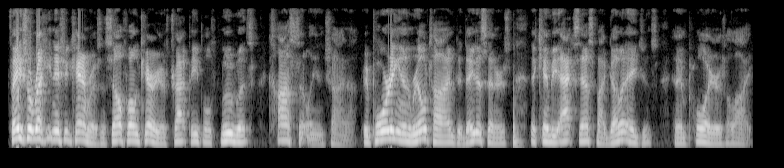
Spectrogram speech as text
Facial recognition cameras and cell phone carriers track people's movements constantly in China, reporting in real time to data centers that can be accessed by government agents and employers alike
